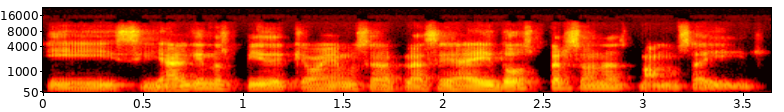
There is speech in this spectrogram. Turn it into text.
y si alguien nos pide que vayamos a la plaza y hay dos personas, vamos a ir.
